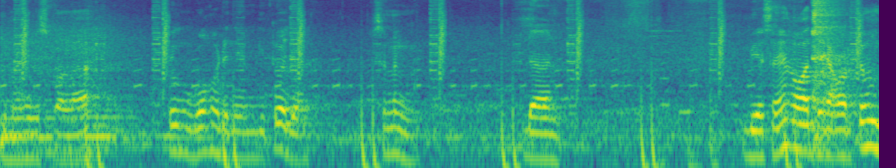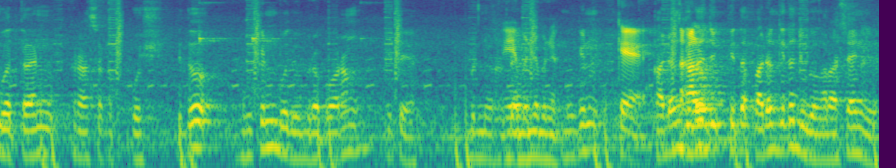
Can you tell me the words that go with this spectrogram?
gimana di sekolah tuh gue kalau udah nanyain gitu aja seneng. Dan biasanya khawatir yang ortu membuat kalian kerasa ke push itu mungkin buat beberapa orang gitu ya bener. Iya, Dan bener-bener. mungkin Kayak kadang kita, terlalu- ju- kita kadang kita juga ngerasain gitu.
